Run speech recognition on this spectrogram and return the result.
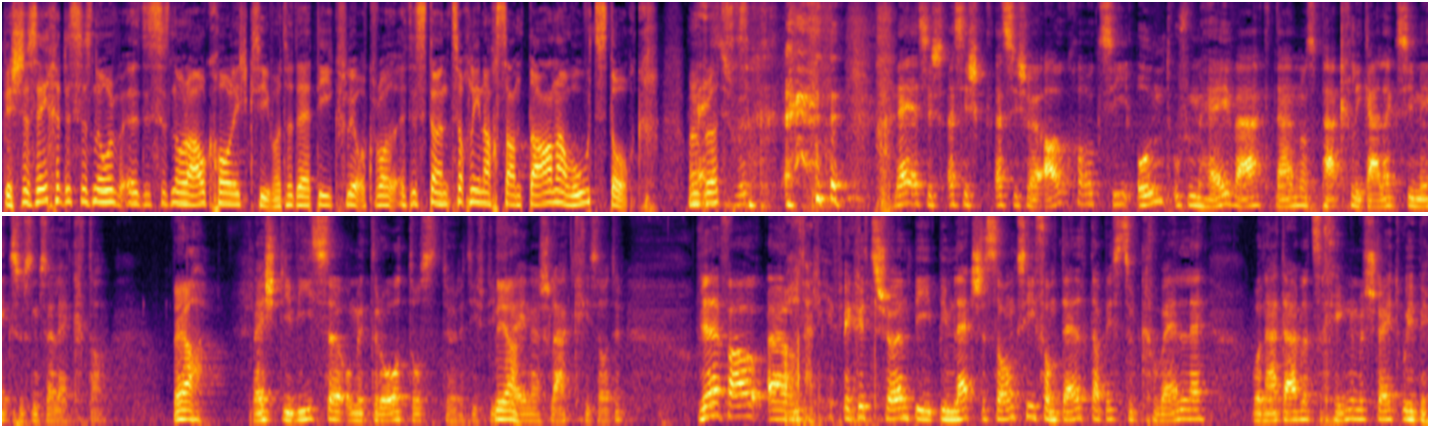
Bist du sicher, dass es nur, dass es nur Alkohol ist, gewesen, wo du dort eingeflogen hast? Das klingt so ein bisschen nach Santana Woodstock. Nein, es ist Nein, es ist, es ist, es ist äh, Alkohol gewesen und auf dem Heimweg dann noch ein Päckchen Galaxy Mix aus dem Selecta. ja. Weißt du, die weißen und mit rot aussen durch, die, die Ja. kleinen Schleckis, oder? Auf jeden Fall, ähm, Oh, ich. jetzt schön bei, beim letzten Song gewesen, vom Delta bis zur Quelle, wo dann der plötzlich hinter mir steht und ich bin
